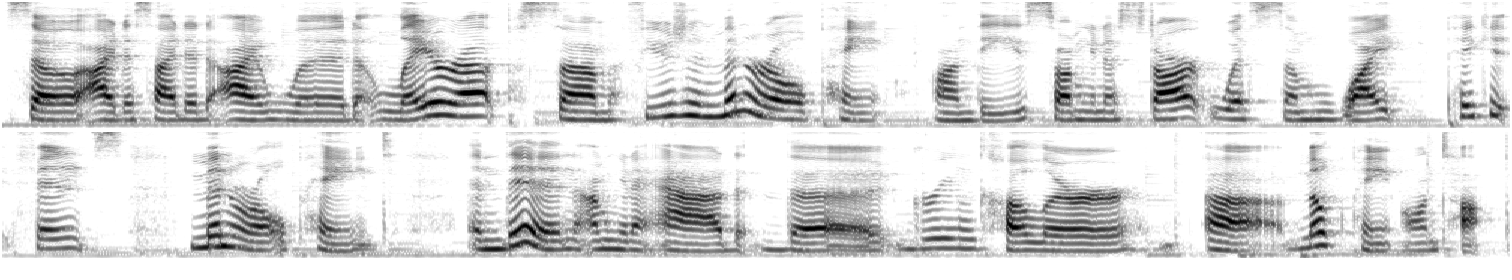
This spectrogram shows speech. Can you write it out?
So I decided I would layer up some Fusion Mineral paint on these. So I'm going to start with some white picket fence mineral paint. And then I'm going to add the green color uh, milk paint on top.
